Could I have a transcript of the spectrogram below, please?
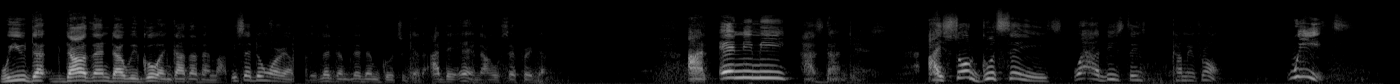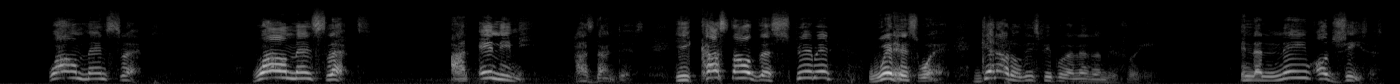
Will you thou then that we go and gather them up? He said, Don't worry about it. Let them, let them grow together. At the end, I will separate them. An enemy has done this. I saw good seeds. Where are these things coming from? Weeds. While men slept, while men slept, an enemy has done this. He cast out the spirit with his word. Get out of these people and let them be free. In the name of Jesus.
